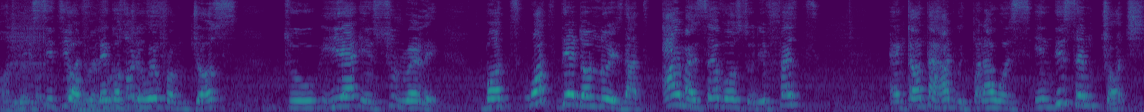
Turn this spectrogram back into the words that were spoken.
to the city of Lagos, all the way from Jos to here in Surulere. But what they don't know is that I myself also, the first encounter I had with Panam was in this same church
